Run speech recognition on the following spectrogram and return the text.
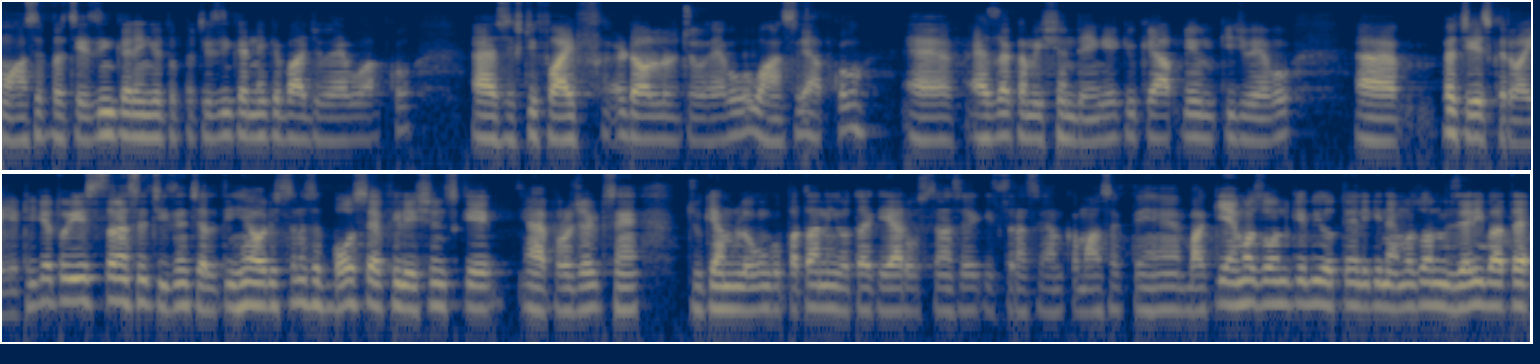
वहाँ से परचेजिंग करेंगे। तो परचेजिंग करने के बाद जो है वो आपको सिक्सटी फाइव डॉलर जो है वो वहाँ से आपको एज अ कमीशन देंगे, क्योंकि आपने उनकी जो है वो परचेज़ करवाइए ठीक है? तो इस तरह से चीज़ें चलती हैं और इस तरह से बहुत से एफिलेशन के प्रोजेक्ट्स हैं जो कि हम लोगों को पता नहीं होता कि यार उस तरह से किस तरह से हम कमा सकते हैं। बाकी अमेज़ोन के भी होते हैं, लेकिन अमेज़ोन में जहरी बात है,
